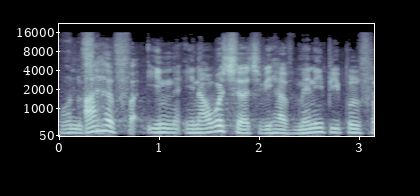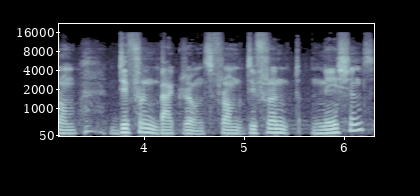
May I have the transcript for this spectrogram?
Wonderful. I have in in our church we have many people from different backgrounds, from different nations,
